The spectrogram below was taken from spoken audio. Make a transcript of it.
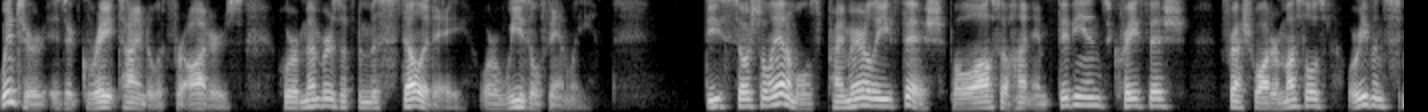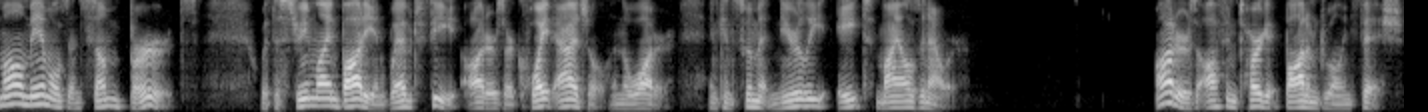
Winter is a great time to look for otters, who are members of the Mustelidae, or weasel family. These social animals primarily eat fish, but will also hunt amphibians, crayfish, freshwater mussels, or even small mammals and some birds. With a streamlined body and webbed feet, otters are quite agile in the water and can swim at nearly 8 miles an hour. Otters often target bottom-dwelling fish,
